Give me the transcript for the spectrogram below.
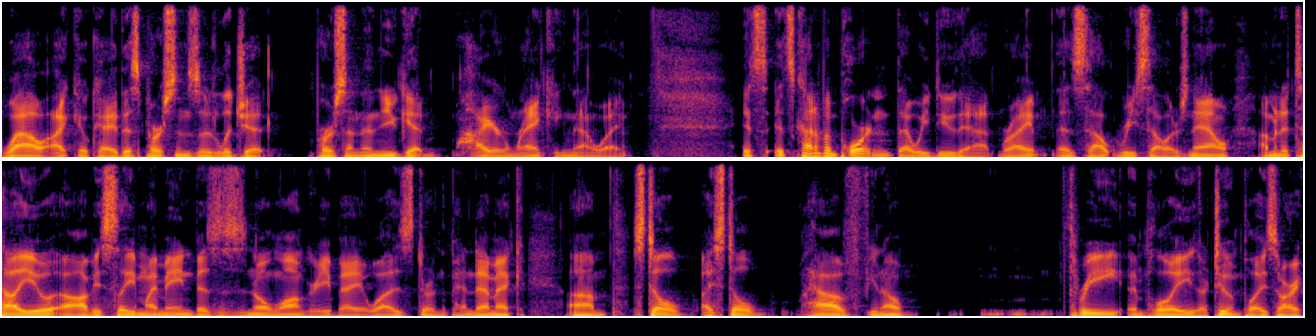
"Wow, I, okay, this person's a legit person," and you get higher ranking that way it's it's kind of important that we do that, right? As resellers. Now, I'm going to tell you, obviously, my main business is no longer eBay. It was during the pandemic. Um, still, I still have you know three employees or two employees. Sorry,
